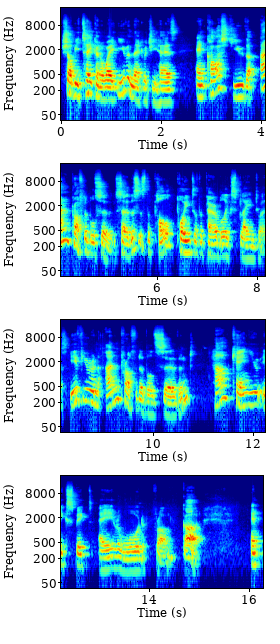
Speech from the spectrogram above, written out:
shall be taken away even that which he has, and cast you the unprofitable servant. So, this is the whole point of the parable explained to us. If you're an unprofitable servant, how can you expect a reward from God? And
